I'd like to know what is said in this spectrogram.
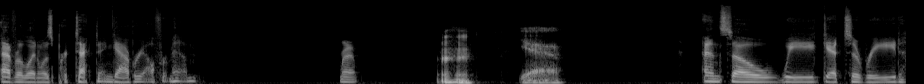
Everlynne was protecting Gabrielle from him. Right. Mm-hmm. Yeah. And so we get to read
